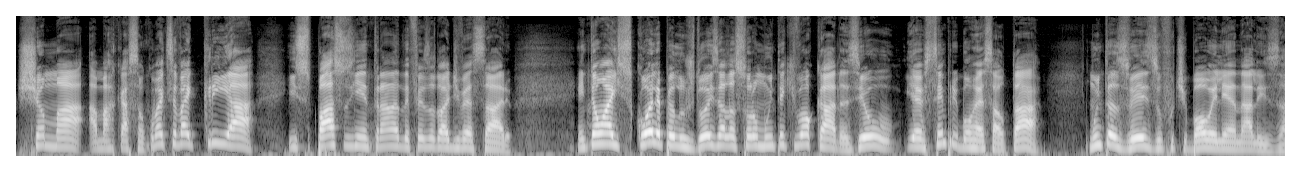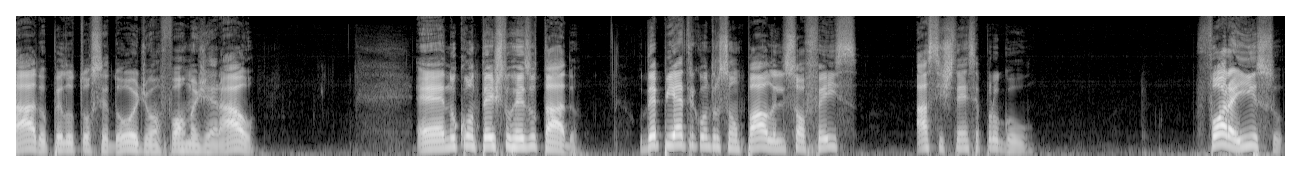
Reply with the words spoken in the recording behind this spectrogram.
chamar a marcação? Como é que você vai criar espaços e entrar na defesa do adversário? Então a escolha pelos dois elas foram muito equivocadas. Eu e é sempre bom ressaltar Muitas vezes o futebol ele é analisado pelo torcedor de uma forma geral é, no contexto resultado. O De Pietri contra o São Paulo ele só fez assistência pro gol. Fora isso,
